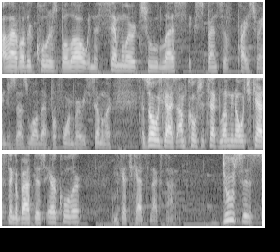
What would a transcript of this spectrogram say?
I'll have other coolers below in the similar to less expensive price ranges as well that perform very similar. As always, guys, I'm Kosher Tech. Let me know what you cats think about this air cooler. I'm gonna catch you cats next time. Deuces.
